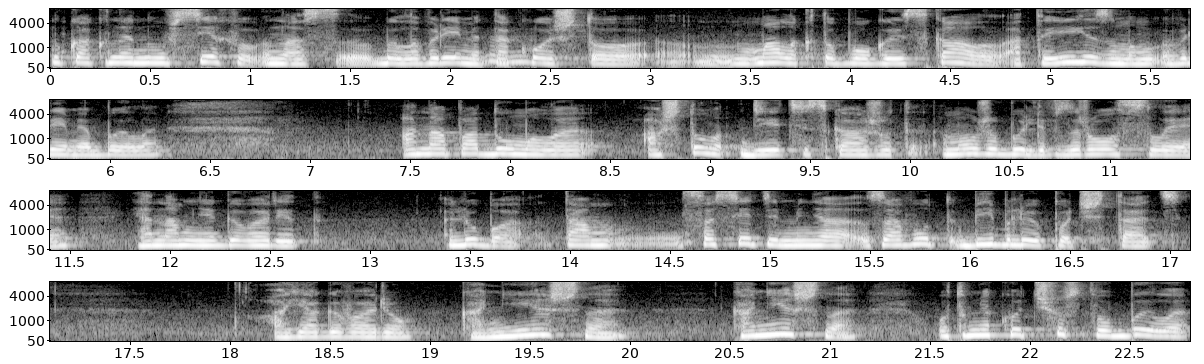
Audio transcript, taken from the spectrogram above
ну, как, наверное, у всех у нас было время угу. такое, что мало кто Бога искал, атеизмом время было. Она подумала, а что дети скажут? Мы уже были взрослые. И она мне говорит, Люба, там соседи меня зовут Библию почитать. А я говорю, конечно, конечно. Вот у меня какое-то чувство было.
